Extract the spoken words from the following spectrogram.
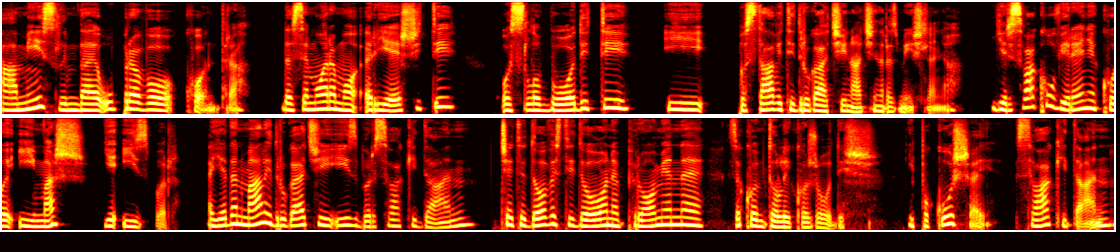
A mislim da je upravo kontra. Da se moramo riješiti, osloboditi i postaviti drugačiji način razmišljanja. Jer svako uvjerenje koje imaš je izbor. A jedan mali drugačiji izbor svaki dan će te dovesti do one promjene za kojim toliko žudiš. I pokušaj svaki dan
